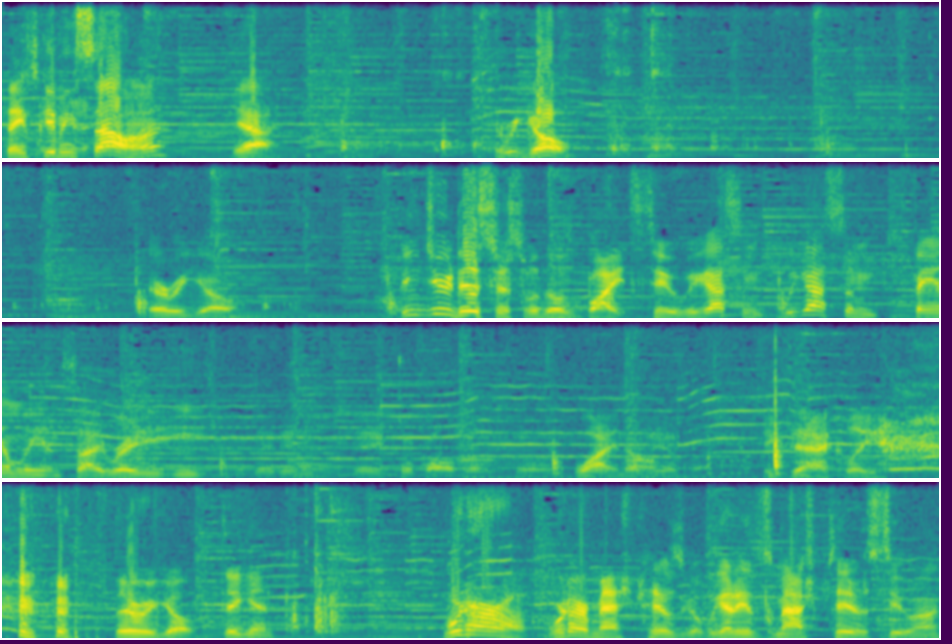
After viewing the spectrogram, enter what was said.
Thanksgiving style, huh? Yeah. Here we go. There we go. Be judicious with those bites too. We got some we got some family inside ready to eat. They didn't, they didn't cook all those, so. Why no? Exactly. there we go. Dig in. Where'd our uh, where'd our mashed potatoes go? We gotta get some mashed potatoes too, huh?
